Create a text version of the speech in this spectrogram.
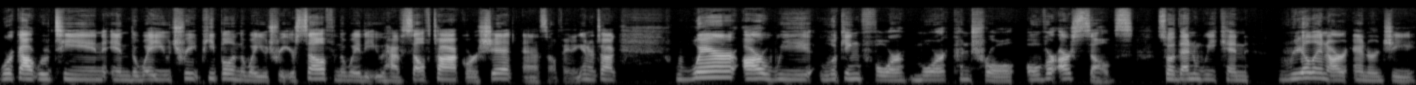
workout routine, in the way you treat people, in the way you treat yourself, in the way that you have self talk or shit, uh, self hating inner talk, where are we looking for more control over ourselves so then we can reel in our energy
